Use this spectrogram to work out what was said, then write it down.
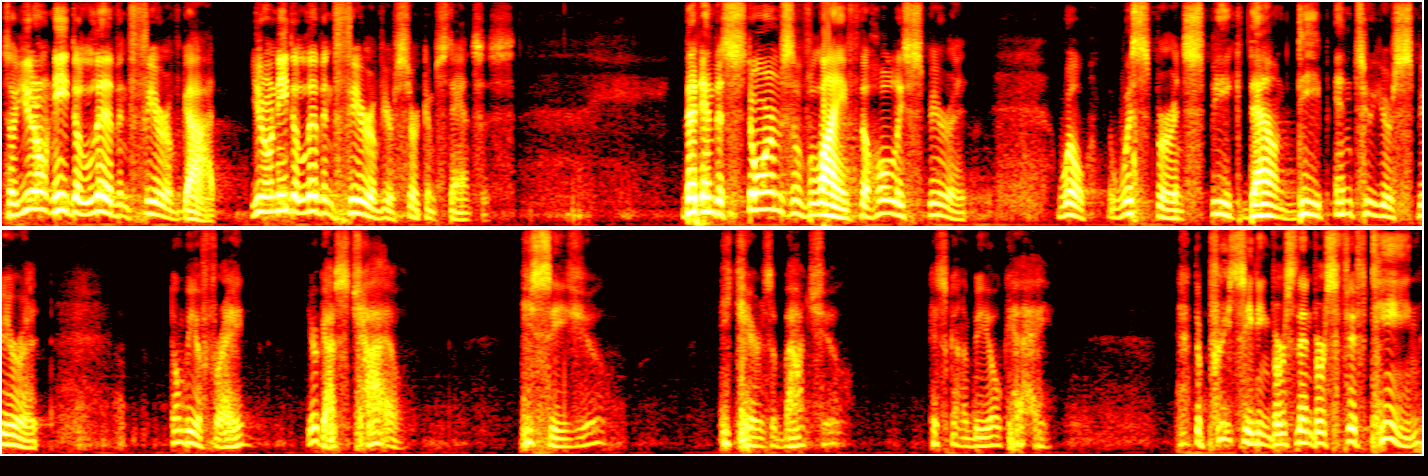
So you don't need to live in fear of God. You don't need to live in fear of your circumstances. That in the storms of life, the Holy Spirit will whisper and speak down deep into your spirit. Don't be afraid. You're God's child. He sees you, He cares about you. It's going to be okay. The preceding verse, then verse 15,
